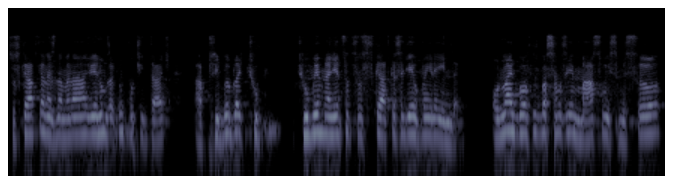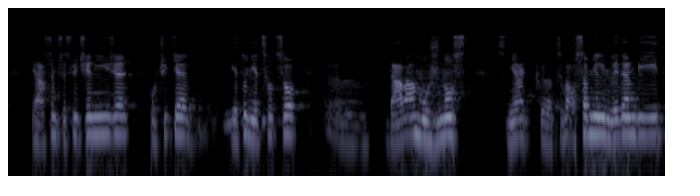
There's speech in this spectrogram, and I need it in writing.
co zkrátka neznamená, že jenom zapnu počítač a přiblble čumím na něco, co zkrátka se děje úplně jinde. Online bohoslužba samozřejmě má svůj smysl. Já jsem přesvědčený, že určitě je to něco, co eh, dává možnost s nějak eh, třeba osamělým lidem být,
